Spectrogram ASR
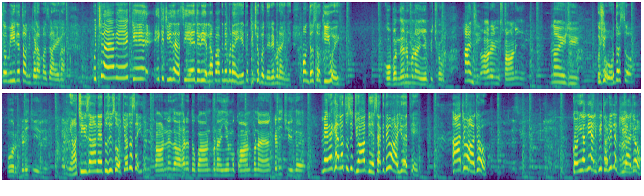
ਤੇ ਉਮੀਦ ਹੈ ਤੁਹਾਨੂੰ ਬੜਾ ਮਜ਼ਾ ਆਏਗਾ। ਪੁੱਛਣਾ ਹੈ ਵੇ ਕਿ ਇੱਕ ਚੀਜ਼ ਐਸੀ ਹੈ ਜਿਹੜੀ ਅੱਲਾਹ ਪਾਕ ਨੇ ਬਣਾਈ ਹੈ ਤੇ ਪਿੱਛੋਂ ਬੰਦੇ ਨੇ ਬਣਾਈ ਹੈ। ਹੁਣ ਦੱਸੋ ਕੀ ਹੋਏਗੀ? ਉਹ ਬੰਦੇ ਨੇ ਬਣਾਈ ਹੈ ਪਿੱਛੋਂ। ਹਾਂਜੀ। ਹਰ ਇਨਸਾਨ ਹੀ ਹੈ। ਨਹੀਂ ਜੀ। ਕੁਝ ਹੋਰ ਦੱਸੋ? ਹੋਰ ਕਿਹੜੀ ਚੀਜ਼ ਹੈ? ਬੜੀਆਂ ਚੀਜ਼ਾਂ ਨੇ ਤੁਸੀਂ ਸੋਚੋ ਤਾਂ ਸਹੀ ਇਨਸਾਨ ਨੇ ਜ਼ਾਹਰ ਹੈ ਦੁਕਾਨ ਬਣਾਈ ਹੈ ਮਕਾਨ ਬਣਾਇਆ ਕਿਹੜੀ ਚੀਜ਼ ਹੈ? ਮੇਰੇ ਖਿਆਲ ਨਾਲ ਤੁਸੀਂ ਜਵਾਬ ਦੇ ਸਕਦੇ ਹੋ ਆਜੋ ਇੱਥੇ। ਆਜੋ ਆਜੋ। ਕੋਈ ਗੱਲ ਨਹੀਂ ਅਲਫੀ ਥੋੜੀ ਲੱਗੀ ਆਜੋ।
